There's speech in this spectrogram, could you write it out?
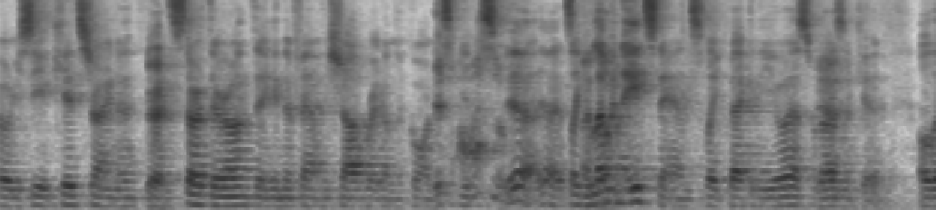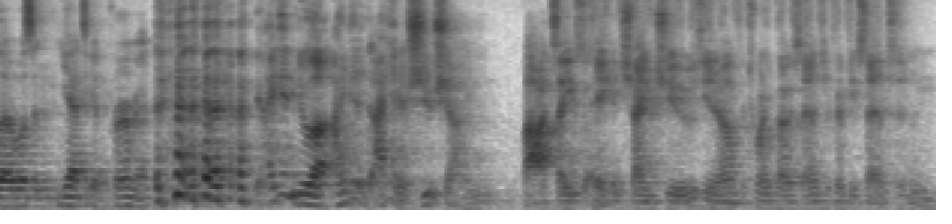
or you see a kids trying to Right. start their own thing in their family shop right on the corner. It's awesome. Yeah, yeah. It's like I lemonade stands, like back in the U.S. when I was a kid. Although it wasn't, you had to get a permit. Yeah, I didn't do a. I did. I had a shoe shine box. I used to take and shine shoes, you know, for twenty five cents or fifty cents, and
